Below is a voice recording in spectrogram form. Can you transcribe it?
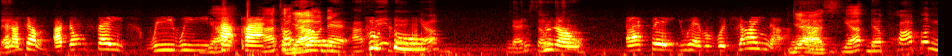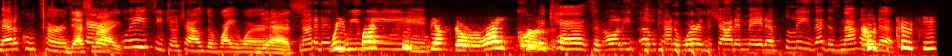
That and I tell them, I don't say wee wee, Yep. pop pop. I talked Yeah. about that. I said that. Yep. That is so You know, true. I say you have a vagina. Yes. Yep, the proper medical terms. That's Parents, right. Please teach your child the right word. Yes. None of this We wee must wee teach and them the right cootie word. cats and all these other kind of words that y'all done made up. Please, that does not hold Coochie, up. coochie,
